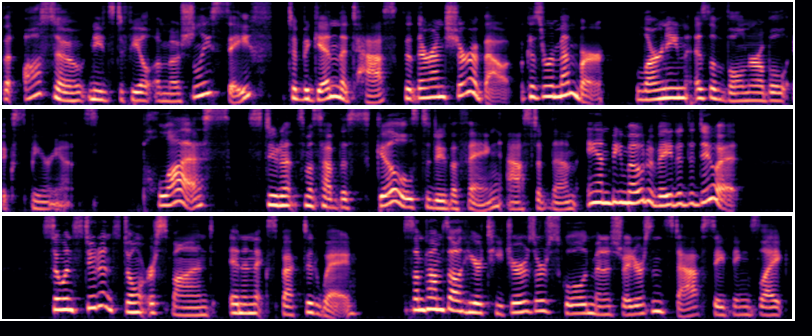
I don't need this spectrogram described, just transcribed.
but also needs to feel emotionally safe to begin the task that they're unsure about. Because remember, learning is a vulnerable experience. Plus, students must have the skills to do the thing asked of them and be motivated to do it. So, when students don't respond in an expected way, sometimes I'll hear teachers or school administrators and staff say things like,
